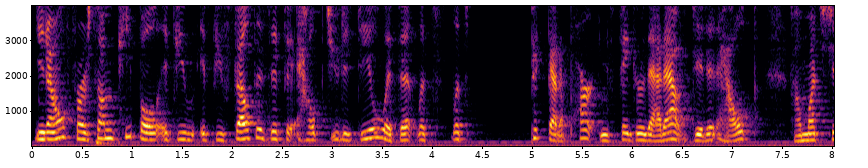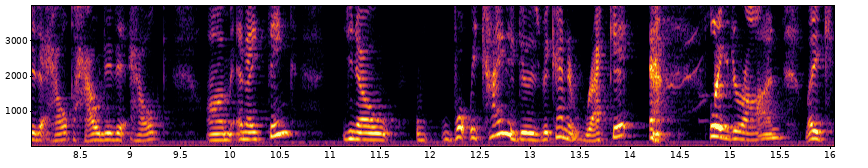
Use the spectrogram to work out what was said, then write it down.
you know, for some people, if you if you felt as if it helped you to deal with it, let's let's pick that apart and figure that out. Did it help? How much did it help? How did it help? Um, and I think, you know, what we kind of do is we kind of wreck it later on. Like,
